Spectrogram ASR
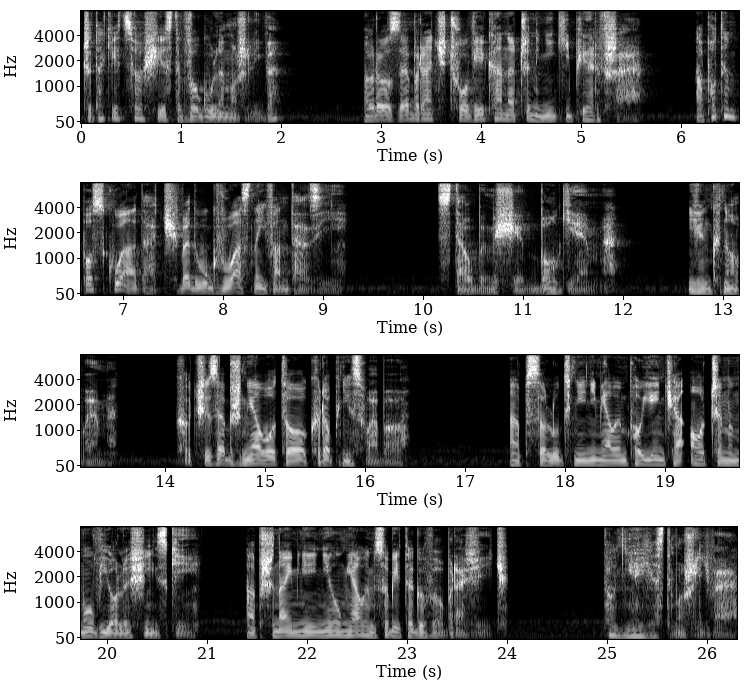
czy takie coś jest w ogóle możliwe? Rozebrać człowieka na czynniki pierwsze, a potem poskładać według własnej fantazji. Stałbym się Bogiem. Jęknąłem, choć zabrzmiało to okropnie słabo. Absolutnie nie miałem pojęcia, o czym mówi Olesiński a przynajmniej nie umiałem sobie tego wyobrazić. To nie jest możliwe.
